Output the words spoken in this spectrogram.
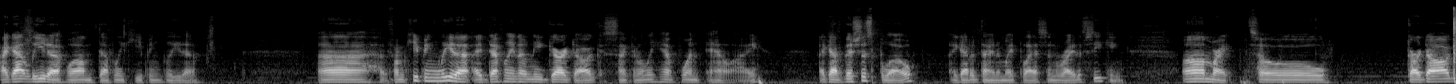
I got Lita. Well, I'm definitely keeping Lita. Uh, if I'm keeping Lita, I definitely don't need guard dog because I can only have one ally. I got vicious blow. I got a dynamite blast and rite of seeking. Um, right. So Guard dog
